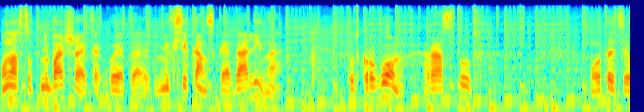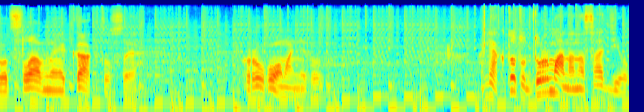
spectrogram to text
У нас тут небольшая, как бы это, мексиканская долина. Тут кругом растут вот эти вот славные кактусы. Кругом они тут. Бля, кто тут дурмана насадил?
